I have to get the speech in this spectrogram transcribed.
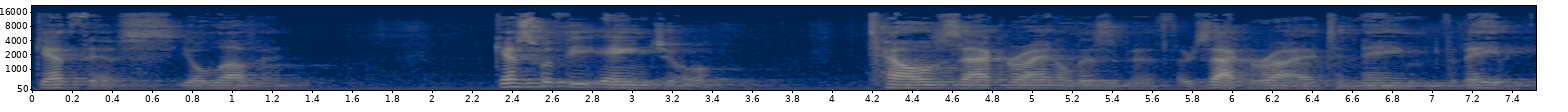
get this, you'll love it. Guess what the angel tells Zachariah and Elizabeth, or Zachariah, to name the baby?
